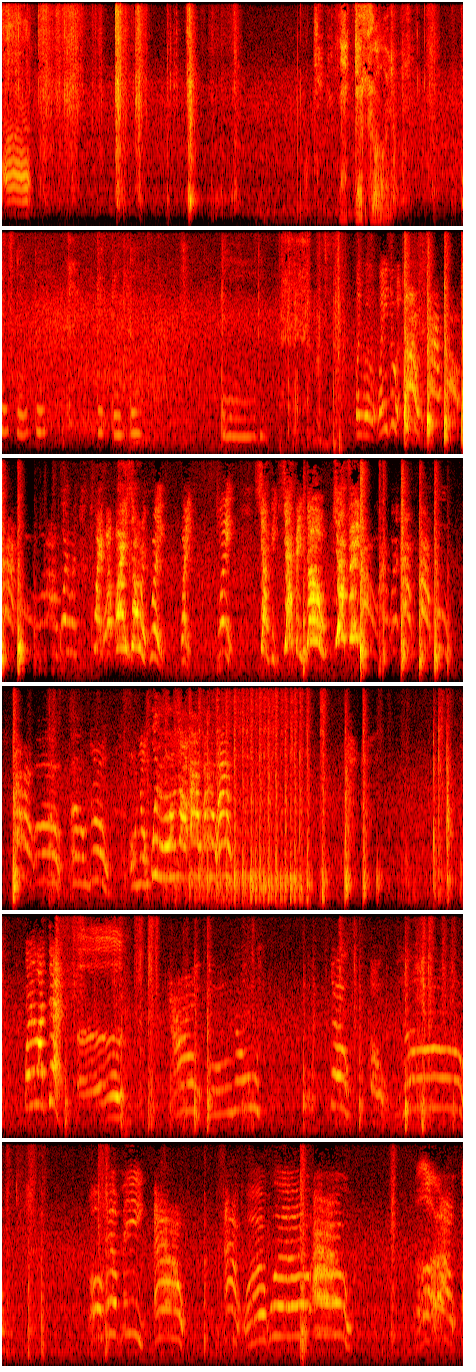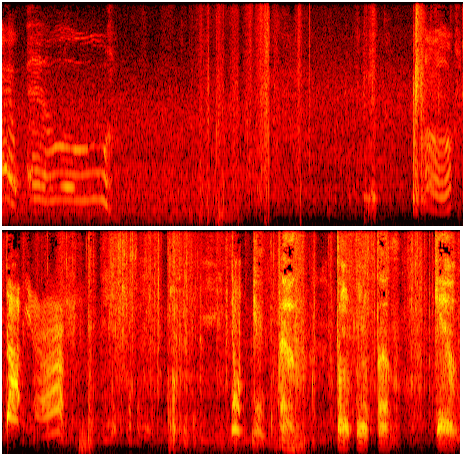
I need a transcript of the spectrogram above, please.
Oh. Okay. Let this one. Do, do, do. Do, do, do. Mm. Wait, wait, wait, are you doing? Ow! Ow! Wait, wait, wait, what are you doing? Wait, wait, wait! Jeffy! Jeffy! No! Jeffy!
